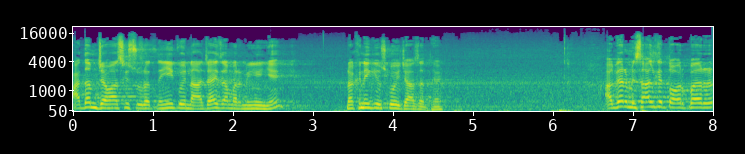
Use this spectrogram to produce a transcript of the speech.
عدم جواز کی صورت نہیں ہے، کوئی ناجائز امر نہیں ہے، یہ رکھنے کی اس کو اجازت ہے۔ اگر مثال کے طور پر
